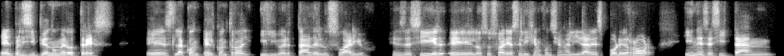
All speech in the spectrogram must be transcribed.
El principio número tres es el control y libertad del usuario. Es decir, eh, los usuarios eligen funcionalidades por error y necesitan,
